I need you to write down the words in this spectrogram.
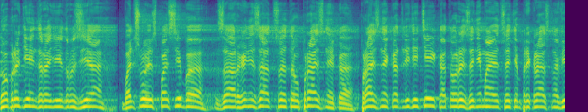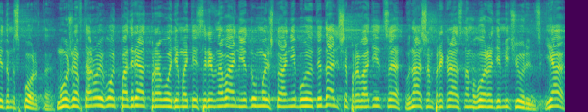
Добрый день, дорогие друзья! Большое спасибо за организацию этого праздника, праздника для детей, которые занимаются этим прекрасным видом спорта. Мы уже второй год подряд проводим эти соревнования и думаю, что они будут и дальше проводиться в нашем прекрасном городе Мичуринск. Я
